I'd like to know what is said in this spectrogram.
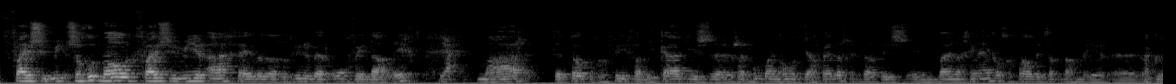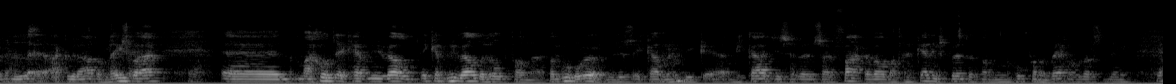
vrij sumier, zo goed mogelijk vrij sumier aangegeven dat het Hunebed ongeveer daar ligt. Ja. Maar de topografie van die kaartjes, eh, we zijn bijna 100 jaar verder. Dat is in bijna geen enkel geval is dat nog meer eh, accuraat of leesbaar. Eh, maar goed, ik heb nu wel, ik heb nu wel de hulp van, eh, van Google Earth. Dus ik kan Mhm. die, eh, die kaartjes hebben, zijn vaker wel wat herkenningspunten van een hoek van een weg of dat soort dingen. Ja.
